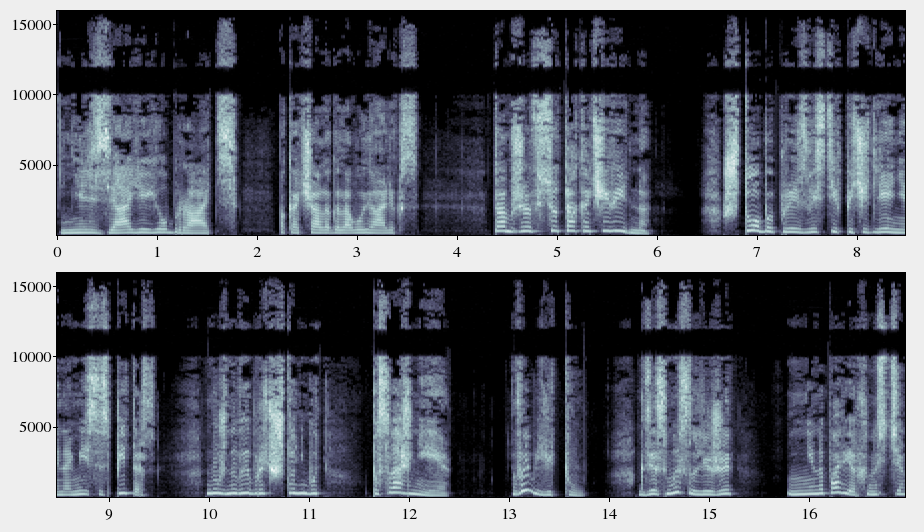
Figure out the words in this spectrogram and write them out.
«Нельзя ее брать», — покачала головой Алекс. «Там же все так очевидно. Чтобы произвести впечатление на миссис Питерс, нужно выбрать что-нибудь посложнее. Выбери ту, где смысл лежит не на поверхности».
